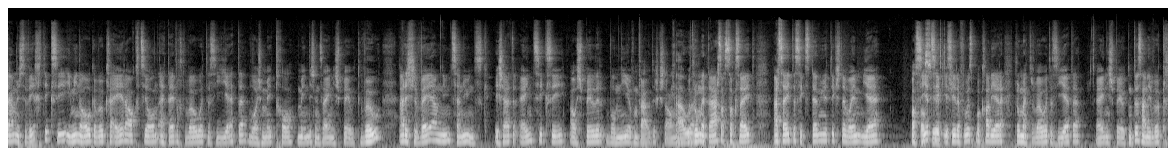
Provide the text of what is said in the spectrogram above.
dem war es wichtig, gewesen, in meinen Augen wirklich eine Ehrenaktion. Er hat einfach wollen, dass jeder, der ist mitgekommen mindestens eine spielt. Weil er ist der WM 1990 ist er der Einzige gewesen, als Spieler, der nie auf dem Feld ist gestanden. Aua. Und darum hat er sich so gesagt, er sagt, das sei das Demütigste, was ihm je passiert, Passiert ist in ist. seiner Fußballkarriere. Darum hat er wollen, dass jeder eine spielt. Und das habe ich wirklich,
